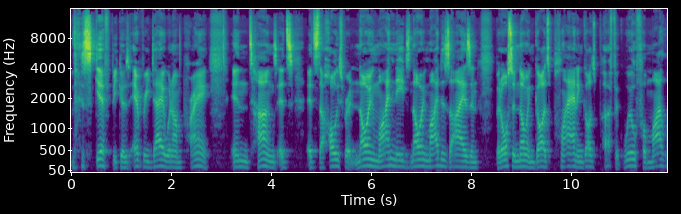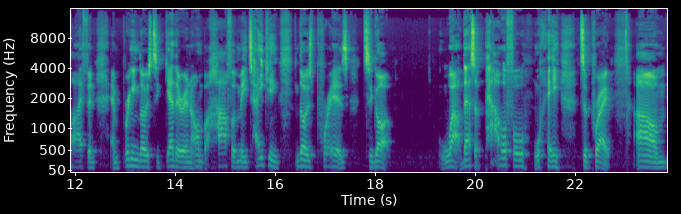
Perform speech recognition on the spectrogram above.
this gift because every day when I'm praying in tongues, it's it's the Holy Spirit knowing my needs, knowing my desires, and but also knowing God's plan and God's perfect will for my life, and and bringing those together and on behalf of me, taking those prayers to God. Wow, that's a powerful way to pray. Um,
